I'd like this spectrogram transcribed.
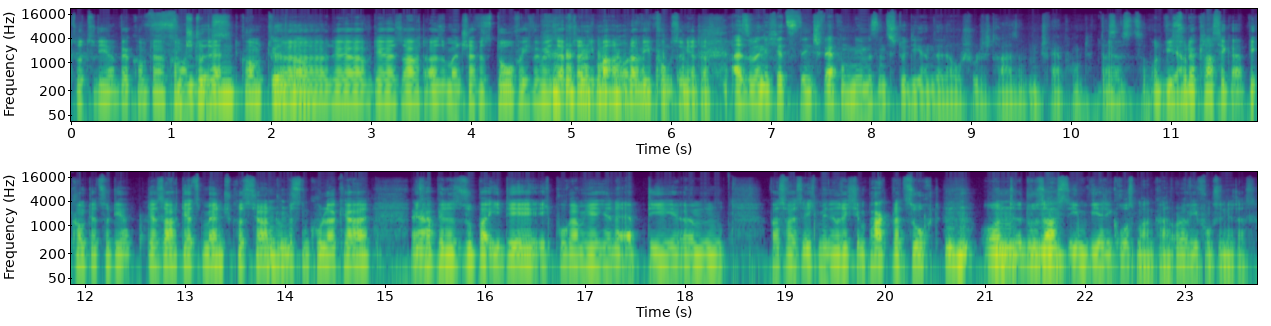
so, zu dir? Wer kommt da? Kommt ein Student, kommt genau. äh, der, der sagt, also mein Chef ist doof, ich will mich selbstständig machen oder wie funktioniert das? Also, wenn ich jetzt den Schwerpunkt nehme, sind Studierende der Hochschule Straße im Schwerpunkt. Das ist so. Und wie ist so der Klassiker? Wie kommt der zu dir? Der sagt jetzt, Mensch, Christian, mhm. du bist ein cooler Kerl. Ich ja. habe hier eine super Idee. Ich programmiere hier eine App, die ähm, was weiß ich, mir den richtigen Parkplatz sucht mhm. und mhm. du sagst ihm, wie er die groß machen kann. Oder wie funktioniert das?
